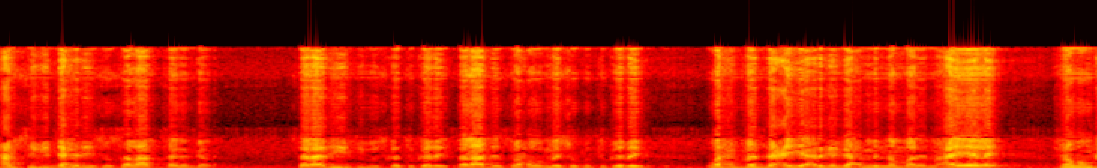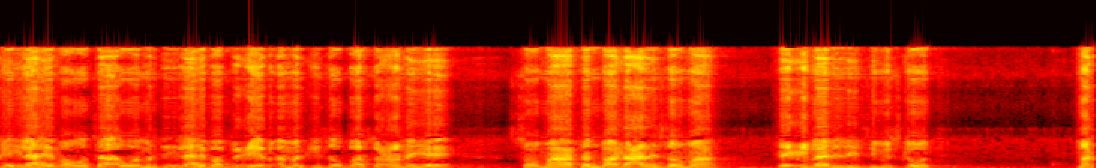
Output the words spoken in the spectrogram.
Xabsigii dhexdiisuu salaad isaga galay salaadihiisii buu iska tukaday salaadiis wax buu meesha ku tukaday. Wax fazac iyo argagax midna male. Maxaa yeelay xukunka ilaahay baa wataa awaamirta ilaahay baa bixiya amarkiisa ubaa soconaye soo maaha tan baa dhacday soo maaha. Dee cibaadadiisii buu iska watay. Mar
